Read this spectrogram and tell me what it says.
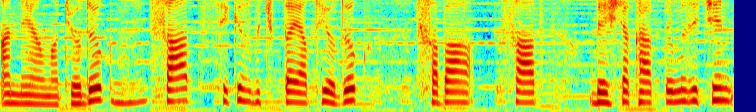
anneye anlatıyorduk. Saat sekiz buçukta yatıyorduk. Sabah saat 5'te kalktığımız için,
